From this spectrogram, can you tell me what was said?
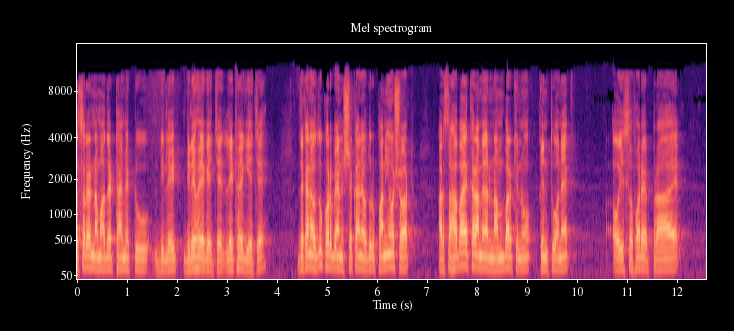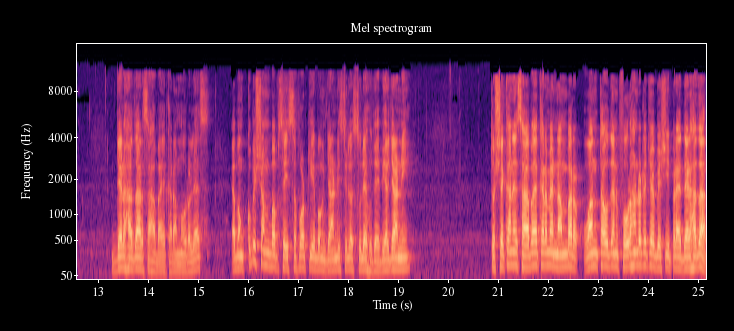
আসরের নামাজের টাইম একটু ডিলেট ডিলে হয়ে গিয়েছে লেট হয়ে গিয়েছে। যেখানে অজু করবেন, সেখানে অজুর পানীয় শট আর সাহাবায় কারামের নাম্বার কিনু, কিন্তু অনেক ওই সফরে প্রায় দেড় হাজার সাহাবায় কারাম মোরলেস এবং খুবই সম্ভব সেই সফরটি এবং জার্নি ছিল সুলে হুদেবিয়ার জার্নি। তো সেখানে সাহাবায় কারামের নাম্বার ওয়ান থাউজেন্ড ফোর হান্ড্রেডের চেয়ে বেশি, প্রায় দেড় হাজার।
